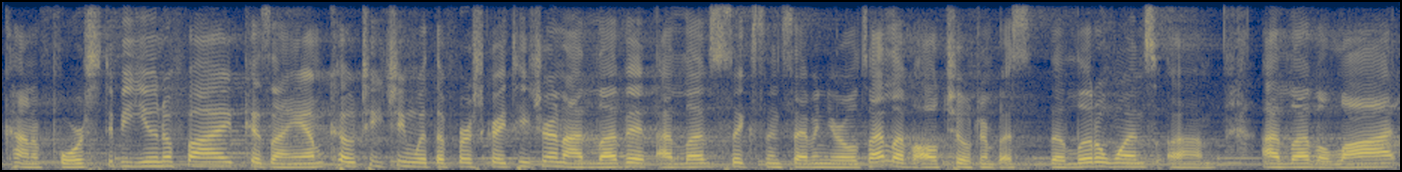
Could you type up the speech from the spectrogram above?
kind of forced to be unified because I am co-teaching with a first grade teacher and I love it. I love six and seven year olds. I love all children, but the little ones um, I love a lot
